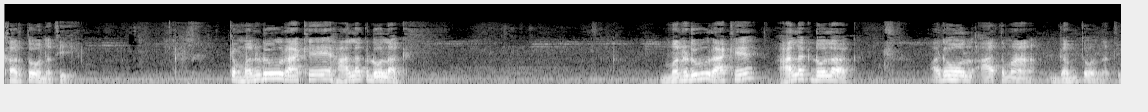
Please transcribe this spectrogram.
ખરતો નથી. કે મનડું રાખે હાલક ડોલક. મનડું રાખે હાલક ડોલક. અડોલ આત્મા ગમતો નથી.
